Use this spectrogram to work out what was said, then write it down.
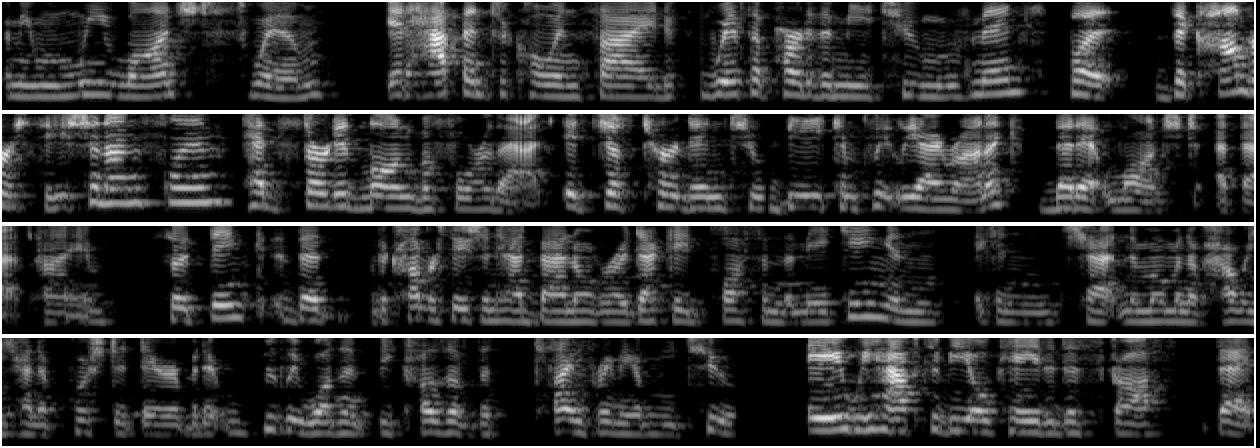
I mean, when we launched Swim, it happened to coincide with a part of the Me Too movement, but the conversation on Swim had started long before that. It just turned into be completely ironic that it launched at that time. So I think that the conversation had been over a decade plus in the making, and I can chat in a moment of how we kind of pushed it there, but it really wasn't because of the time framing of Me Too. A, we have to be okay to discuss that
